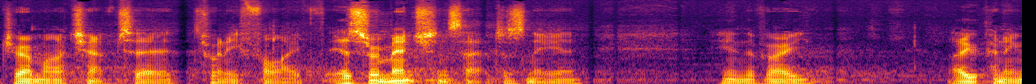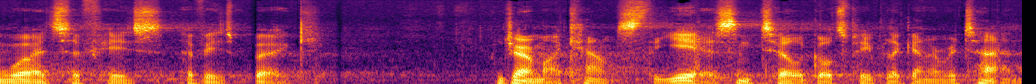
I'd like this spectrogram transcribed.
Jeremiah chapter 25. Ezra mentions that, doesn't he, in, the very opening words of his, of his book. Jeremiah counts the years until God's people are going to return.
